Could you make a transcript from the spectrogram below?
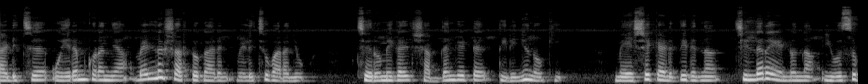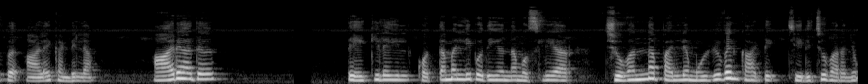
തടിച്ച് ഉയരം കുറഞ്ഞ വെള്ള ഷർട്ടുകാരൻ വിളിച്ചു പറഞ്ഞു. ചെറുമികൾ ശബ്ദം കേട്ട് തിരിഞ്ഞു നോക്കി മേശയ്ക്കടുത്തിരുന്ന് ചില്ലറ എണ്ണുന്ന യൂസുഫ് ആളെ കണ്ടില്ല. ആരാത്? തേക്കിലയിൽ കൊത്തമല്ലി പൊതിയുന്ന മുസ്ലിയാർ ചുവന്ന പല്ല് മുഴുവൻ കാട്ടി ചിരിച്ചു പറഞ്ഞു.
